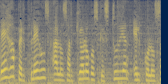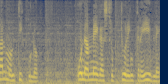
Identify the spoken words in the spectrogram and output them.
deja perplejos a los arqueólogos que estudian el colosal montículo, una mega estructura increíble,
